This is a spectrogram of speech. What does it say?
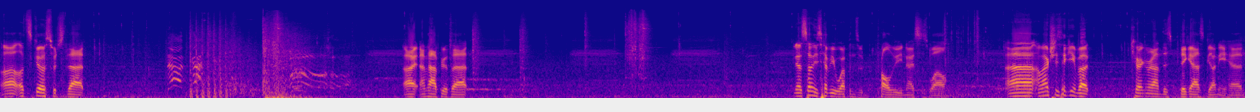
Uh, let's go switch to that. Now I've got. Alright, I'm happy with that. You know, some of these heavy weapons would probably be nice as well. Uh, I'm actually thinking about carrying around this big-ass gun he had.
